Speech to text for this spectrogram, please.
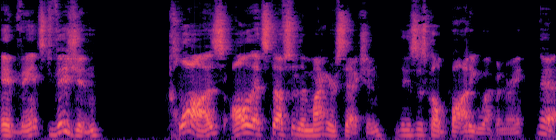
advanced vision, claws, all that stuff's in the minor section. This is called body weaponry. Yeah.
